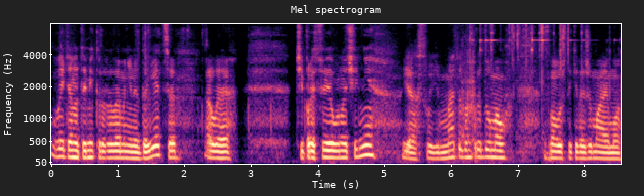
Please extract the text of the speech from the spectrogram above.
Витягнути мікрореле мені не вдається, але чи працює воно чи ні, я своїм методом придумав. Знову ж таки нажимаємо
